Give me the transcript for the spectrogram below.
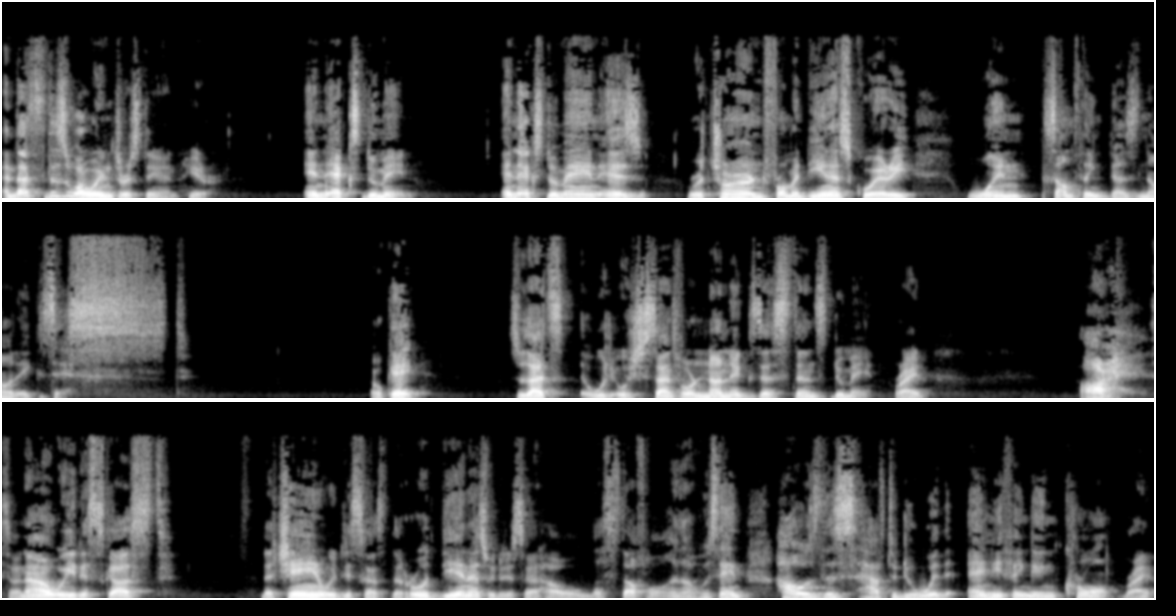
and that's this is what we're interested in here. NX domain. NX domain is returned from a DNS query when something does not exist. Okay, so that's which, which stands for non-existence domain, right? All right. So now we discussed the chain, we discussed the root DNS, we discussed how the stuff. I was saying, how does this have to do with anything in Chrome, right?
